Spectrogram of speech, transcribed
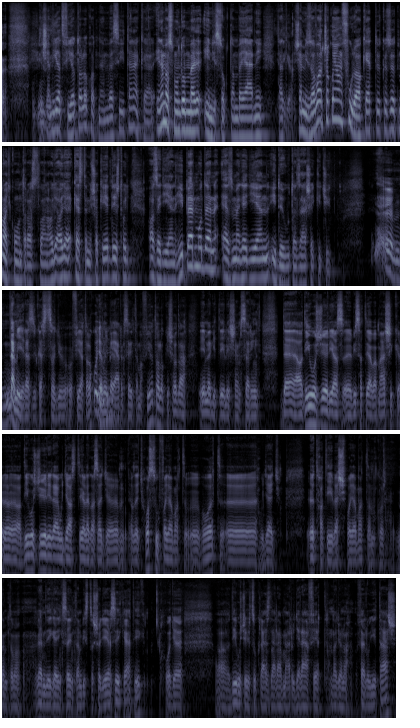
és emiatt fiatalokat nem veszítenek el? Én nem azt mondom, mert én is szoktam bejárni, tehát Igen. semmi zavar, csak olyan fura a kettő között nagy kontraszt van, hogy ahogy kezdtem is a kérdést, hogy az egy ilyen hipermodern, ez meg egy ilyen időutazás egy kicsit nem érezzük ezt, hogy a fiatalok. Ugyanúgy bejárnak szerintem a fiatalok is oda, én megítélésem szerint. De a Diós győri, az visszatérve a másik, a Diós győrire, ugye az tényleg az egy, az egy hosszú folyamat volt, ugye egy 5-6 éves folyamat, amikor nem tudom, a vendégeink szerintem biztos, hogy érzékelték, hogy a Diócsői cukrászdára már ugye ráfért nagyon a felújítás,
